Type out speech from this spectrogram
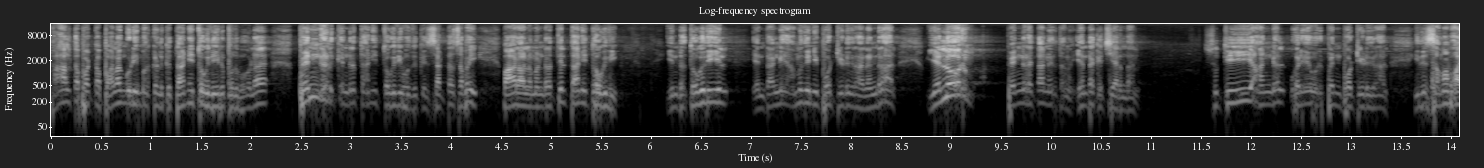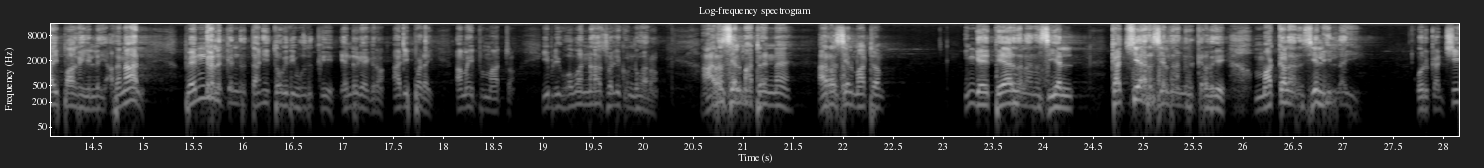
தாழ்த்தப்பட்ட பழங்குடி மக்களுக்கு தனி தொகுதி இருப்பது போல பெண்களுக்கு என்று தனி தொகுதி ஒதுக்கு சட்டசபை பாராளுமன்றத்தில் தனி தொகுதி. இந்த தொகுதியில் என் தங்கை அமுதினி போட்டியிடுகிறார் என்றால் எல்லோரும் பெண்களை தான் நிறுத்தணும். எந்த கட்சியாக இருந்தாலும். சுத்தி ஆண்கள் ஒரே ஒரு பெண் போட்டியிடுகிறாள். இது சமவாய்ப்பாக இல்லை. அதனால் பெண்களுக்கு என்று தனி தொகுதி ஒதுக்கு என்று கேட்குறோம். அடிப்படை அமைப்பு மாற்றம். இப்படி ஒவ்வொன்றா சொல்லி கொண்டு வரோம். அரசியல் மாற்றம் என்ன? அரசியல் மாற்றம். இங்கே தேர்தல் அரசியல் கட்சி அரசியல் தான் இருக்கிறது. மக்கள் அரசியல் இல்லை. ஒரு கட்சி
